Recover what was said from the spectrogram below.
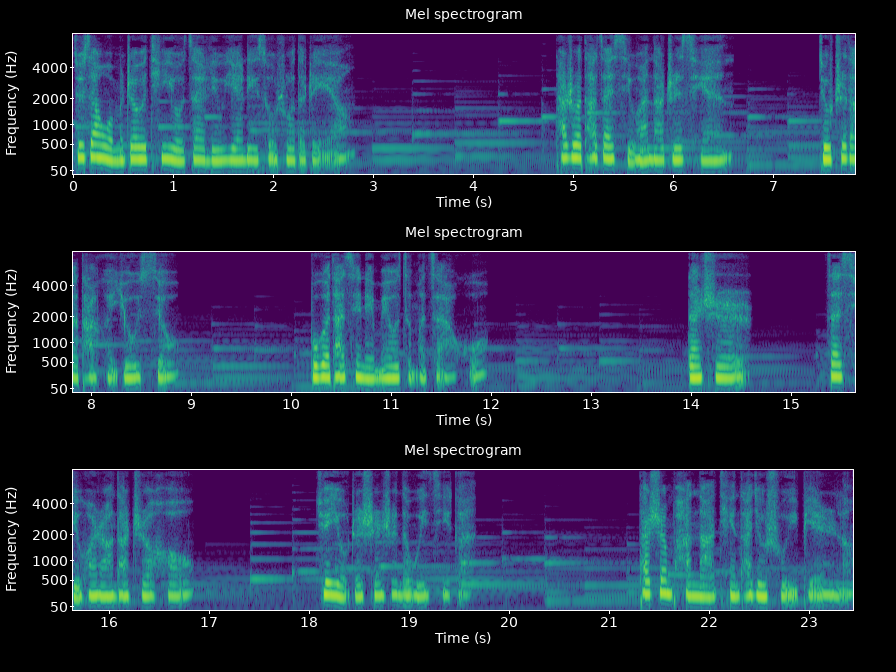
就像我们这位听友在留言里所说的这样，他说他在喜欢他之前就知道他很优秀，不过他心里没有怎么在乎。但是，在喜欢上他之后，却有着深深的危机感。他生怕哪天他就属于别人了，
